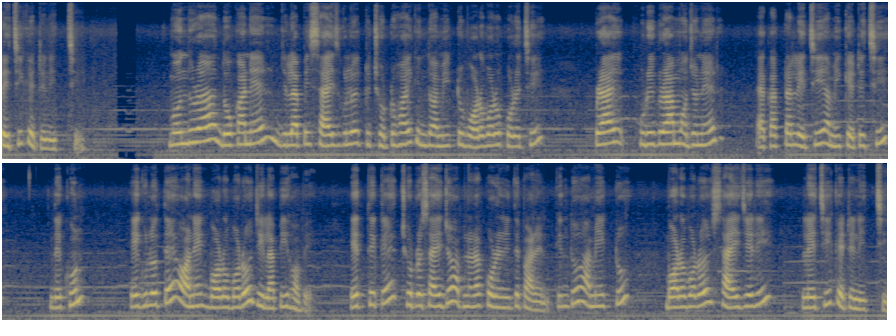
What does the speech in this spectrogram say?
লেচি কেটে নিচ্ছি। বন্ধুরা, দোকানের জিলাপির সাইজগুলো একটু ছোট হয়, কিন্তু আমি একটু বড় বড় করেছি। প্রায় কুড়ি গ্রাম ওজনের এক একটা লেচি আমি কেটেছি। দেখুন, এগুলোতে অনেক বড় বড় জিলাপি হবে। এর থেকে ছোট সাইজও আপনারা করে নিতে পারেন, কিন্তু আমি একটু বড় বড় সাইজেরই লেচি কেটে নিচ্ছি।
